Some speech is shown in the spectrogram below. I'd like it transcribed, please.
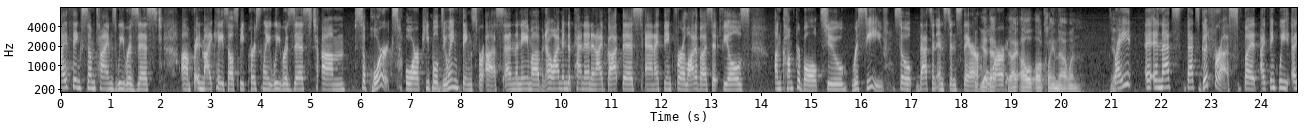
I think sometimes we resist, um, in my case, I'll speak personally, we resist um, support or people mm. doing things for us and the name of, no, I'm independent and I've got this. And I think for a lot of us, it feels uncomfortable to receive. So that's an instance there. Yeah, or, that, I, will I'll claim that one. Yeah. Right and that's that's good for us but i think we uh,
